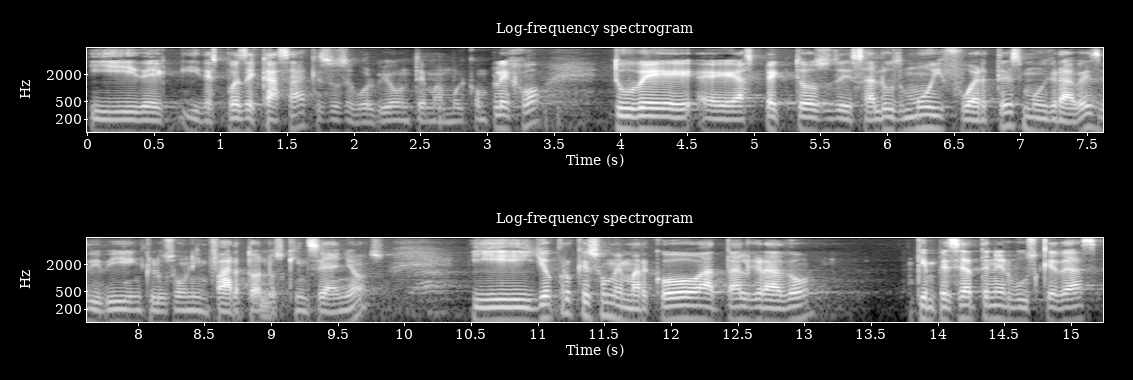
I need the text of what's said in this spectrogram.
y, después de casa, que eso se volvió un tema muy complejo. Tuve eh, aspectos de salud muy fuertes, muy graves, viví incluso un infarto a los 15 años y yo creo que eso me marcó a tal grado que empecé a tener búsquedas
